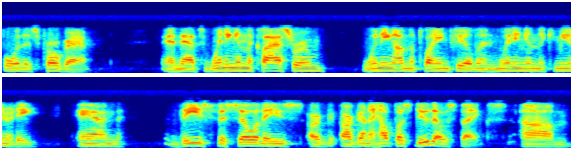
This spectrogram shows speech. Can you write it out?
for this program. And that's winning in the classroom, winning on the playing field, and winning in the community. And these facilities are are going to help us do those things. Um,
